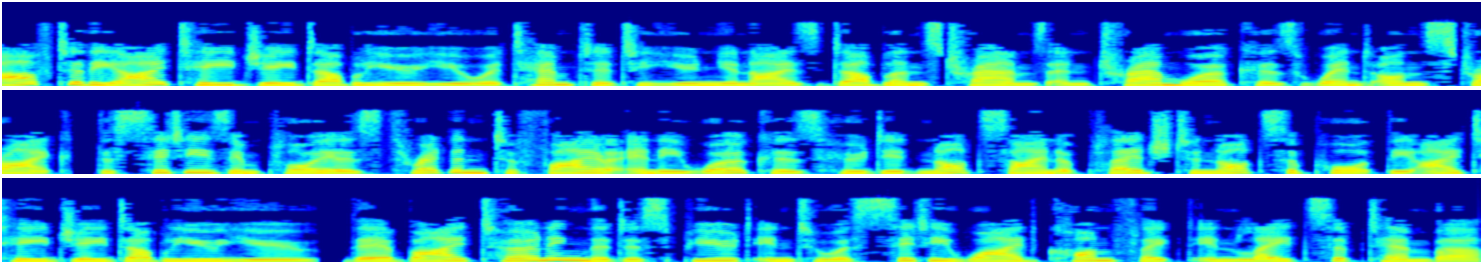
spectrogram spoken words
After the ITGWU attempted to unionize Dublin's trams and tram workers went on strike, the city's employers threatened to fire any workers who did not sign a pledge to not support the ITGWU, thereby turning the dispute into a city-wide conflict in late September.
